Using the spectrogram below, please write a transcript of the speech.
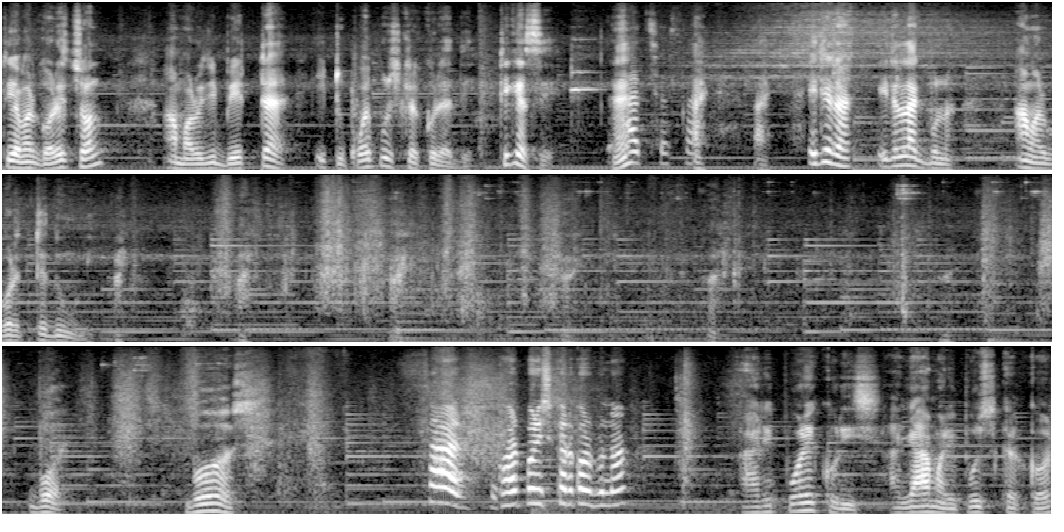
তুই আমার ঘরে চল আমার ওই যে বেডটা একটু পয় পরিষ্কার করে দে ঠিক আছে? হ্যাঁ? আচ্ছা এটা রাখ এটা লাগবো না। আমার ঘরেরটা দুমুনি। বয় বস। স্যার ঘর পরিষ্কার করব না? আরে পরে করিস। আগে আমারে পরিষ্কার কর।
